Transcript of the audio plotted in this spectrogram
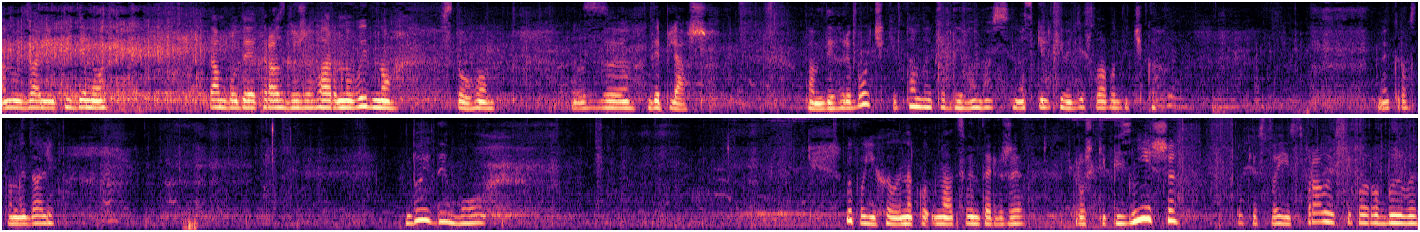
А ну залі підемо. Там буде якраз дуже гарно видно з того, з де пляж. Там, де грибочки, там ми подивимось, наскільки відійшла водичка. Якраз там і далі. Дойдемо. Ми поїхали на, на цвинтар вже трошки пізніше, поки свої справи всі поробили.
